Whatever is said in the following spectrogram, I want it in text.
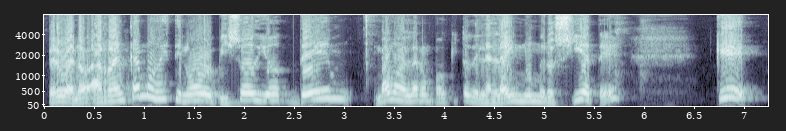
pero bueno, arrancamos este nuevo episodio de, vamos a hablar un poquito de la ley número 7, que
